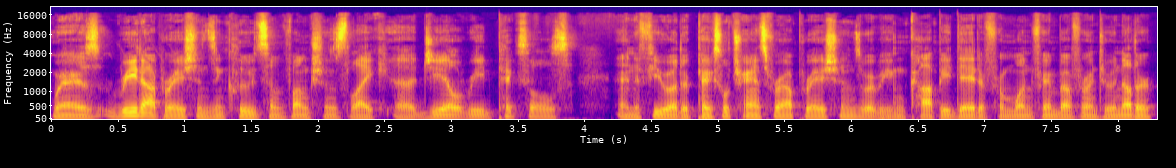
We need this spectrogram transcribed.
whereas read operations include some functions like uh, GL read pixels and a few other pixel transfer operations where we can copy data from one frame buffer into another.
